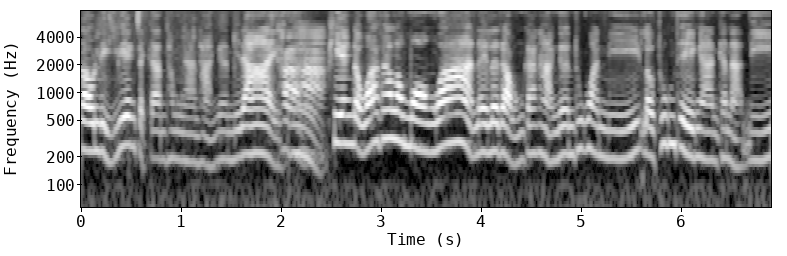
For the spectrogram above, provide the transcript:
เราหลีกเลี่ยงจากการทำงานหาเงินไม่ได้ ค่ะ เพียงแต่ว่าถ้าเรามองว่าในระดับของการหาเงินทุกวันนี้ เราทุ่มเทงานขนาดนี้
